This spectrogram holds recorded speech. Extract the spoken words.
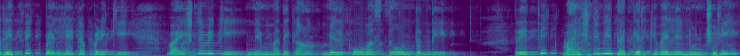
రిత్విక్ వెళ్ళేటప్పటికి వైష్ణవికి నెమ్మదిగా మెలకు వస్తూ ఉంటుంది. రిత్విక్ వైష్ణవి దగ్గరికి వెళ్ళి నుంచుని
